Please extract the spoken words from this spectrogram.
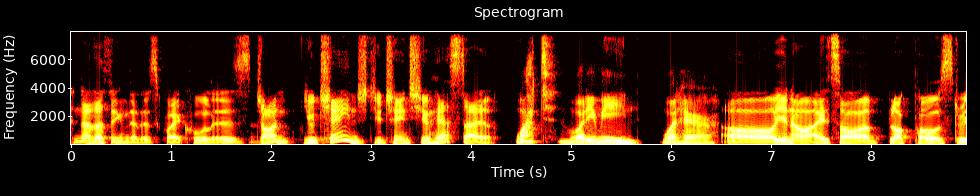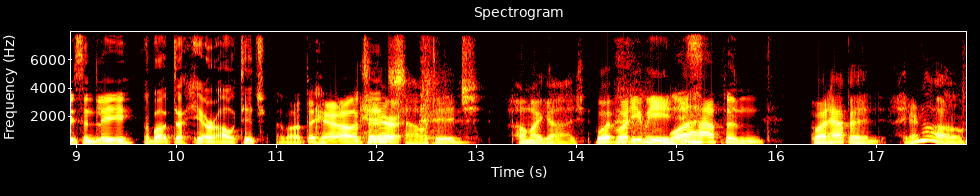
Another thing that is quite cool is John, you changed. You changed your hairstyle. What? What do you mean? What hair? Oh, you know, I saw a blog post recently About the hair outage? about the hair outage. Hair outage. Oh my god. What what do you mean? What Is- happened? What happened? I don't know.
